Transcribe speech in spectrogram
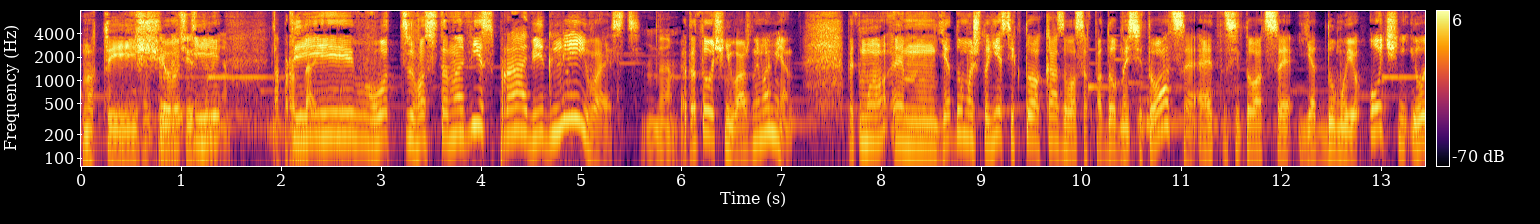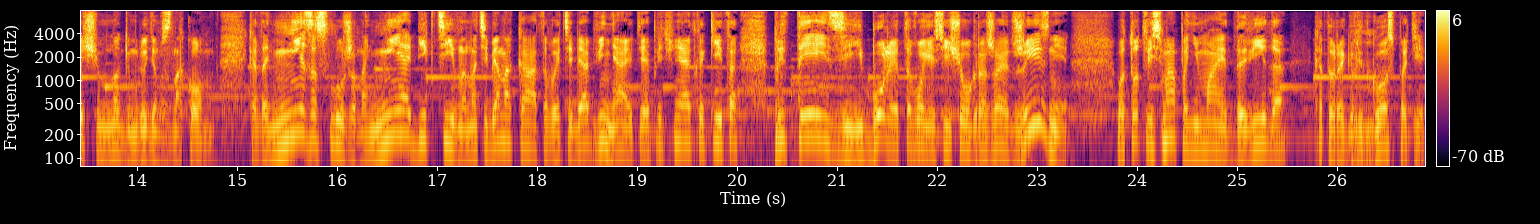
но ты еще и... меня. Оправдай. Ты вот восстанови справедливость. Да. Это очень важный момент. Поэтому эм, я думаю, что если кто оказывался в подобной ситуации, а эта ситуация, я думаю, очень и очень многим людям знакома, когда незаслуженно, не объективно на тебя накатывают, тебя обвиняют, тебе причиняют какие-то претензии, и более того, если еще угрожают жизни, вот тот весьма понимает Давида, который говорит, Господи,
